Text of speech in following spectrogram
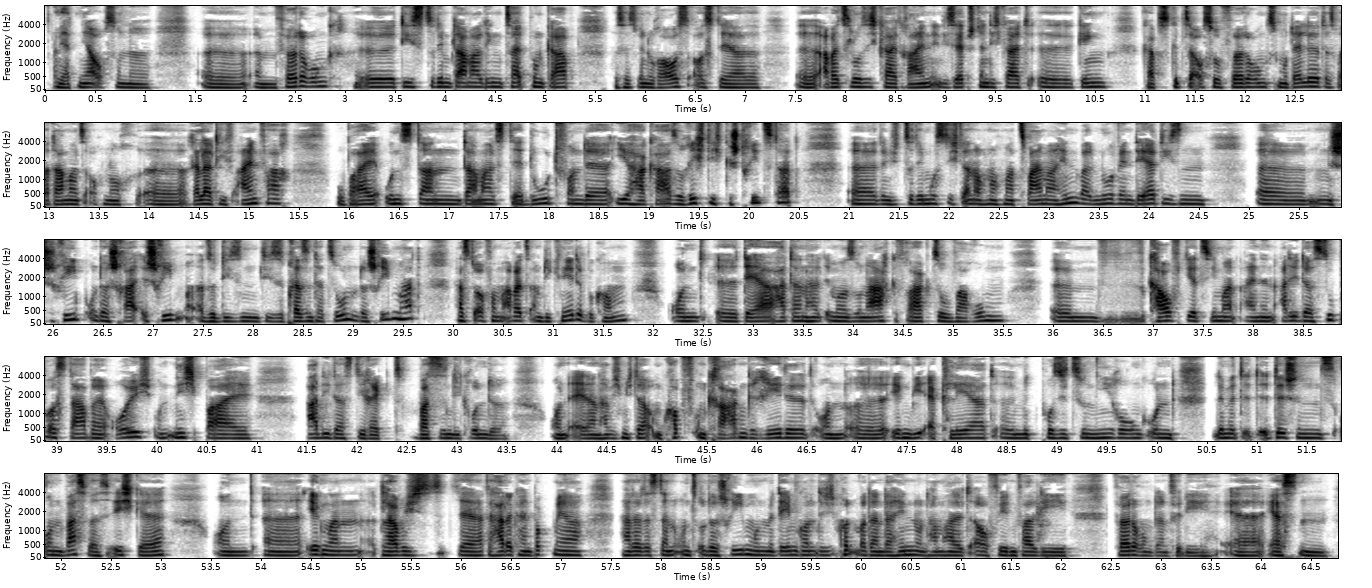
Wir hatten ja auch so eine äh, ähm, Förderung, äh, die es zu dem damaligen Zeitpunkt gab. Das heißt, wenn du raus aus der äh, Arbeitslosigkeit rein in die Selbstständigkeit äh, ging, gab's gibt's ja auch so Förderungsmodelle. Das war damals auch noch äh, relativ einfach, wobei uns dann damals der Dude von der IHK so richtig gestriezt hat. Äh, zu dem musste ich dann auch noch mal zweimal hin, weil nur wenn der diesen ähm, schrieb, unterschrei schrieben, also diesen, diese Präsentation unterschrieben hat, hast du auch vom Arbeitsamt die Knete bekommen. Und äh, der hat dann halt immer so nachgefragt, so warum ähm, kauft jetzt jemand einen Adidas Superstar bei euch und nicht bei Adidas direkt? Was sind die Gründe? Und ey, dann habe ich mich da um Kopf und Kragen geredet und äh, irgendwie erklärt äh, mit Positionierung und Limited Editions und was weiß ich, gell? Und äh, irgendwann, glaube ich, der hatte, hatte keinen Bock mehr, hat er das dann uns unterschrieben und mit dem konnte ich, konnten wir dann dahin und haben halt auf jeden Fall die Förderung dann für die äh, ersten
